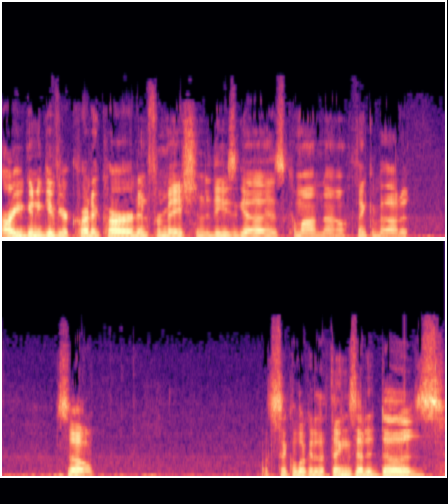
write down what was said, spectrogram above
are you going to give your credit card information to these guys? Come on now, think about it. So, let's take a look at the things that it does.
